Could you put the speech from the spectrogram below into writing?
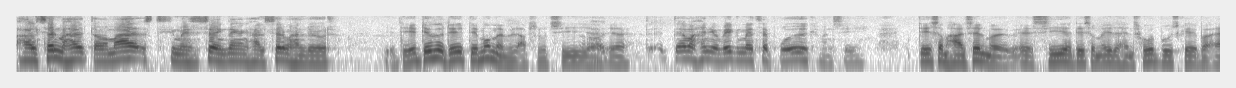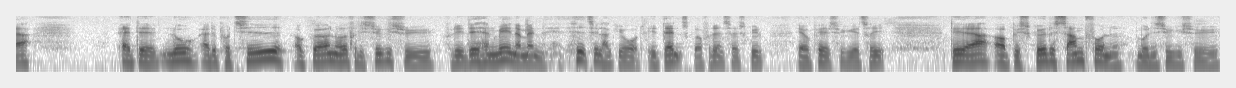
Harald Selmer, der var meget stigmatisering, dengang Harald Selmer han løbet. Ja, det, det, det, det må man vel absolut sige, ja, ja. Der var han jo virkelig med til at bryde, kan man sige. Det, som Harald Selmer øh, siger, det som et af hans hovedbudskaber er, at øh, nu er det på tide at gøre noget for de psykisk syge. Fordi det, han mener, man hidtil har gjort i dansk og for den sags skyld europæisk psykiatri, det er at beskytte samfundet mod de psykisk syge.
